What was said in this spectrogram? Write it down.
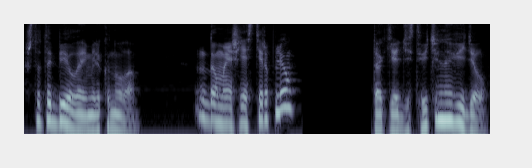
Что-то белое мелькнуло. Думаешь, я стерплю? Так я действительно видел.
